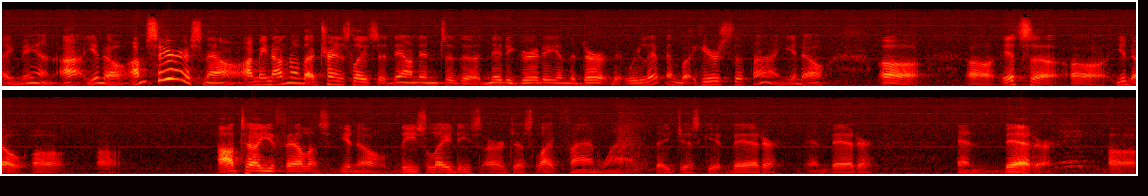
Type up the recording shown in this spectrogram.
Amen. I, you know, I'm serious now. I mean, I know that translates it down into the nitty gritty and the dirt that we live in, but here's the thing, you know, uh, uh, it's a, uh, you know, uh, I'll tell you, fellas, you know, these ladies are just like fine wine. They just get better and better and better uh,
